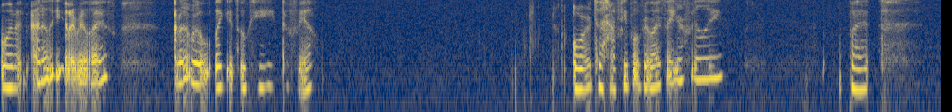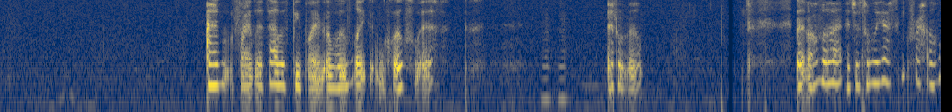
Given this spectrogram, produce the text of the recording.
well, I met Natalie, and I realized I don't know, like, it's okay to fail. Or to have people realize that you're failing. But I'm fine with that with people I know like I'm close with. I don't know. And all of that, I just don't like asking for help.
